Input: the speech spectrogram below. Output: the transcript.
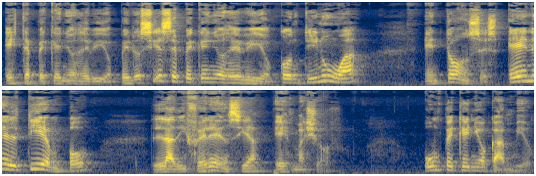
este pequeño desvío, pero si ese pequeño desvío continúa, entonces en el tiempo la diferencia es mayor. Un pequeño cambio,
